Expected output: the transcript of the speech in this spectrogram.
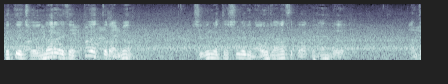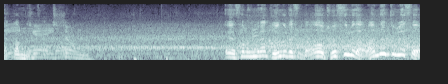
그때 저희 나라에서 뛰었더라면 지금 같은 실력이 나오지 않았을 것 같긴 한데 안타깝네요 살짝. 예, 손흥민한테 연결됐습니다. 어 좋습니다. 완전 뚫렸어요.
